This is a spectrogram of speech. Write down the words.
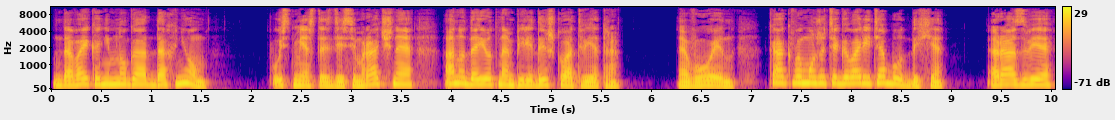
Давай-ка немного отдохнем. Пусть место здесь и мрачное, оно дает нам передышку от ветра. «Воин, как вы можете говорить об отдыхе? Разве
